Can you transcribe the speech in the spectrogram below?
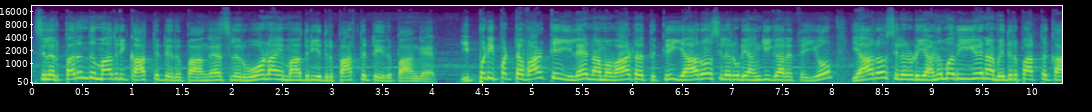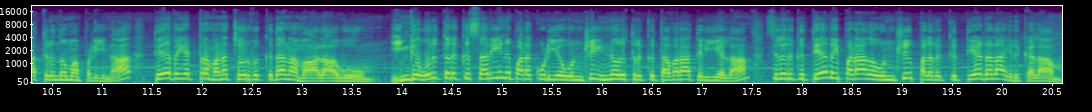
சிலர் பருந்து மாதிரி காத்துட்டு இருப்பாங்க சிலர் ஓனாய் மாதிரி எதிர்பார்த்துட்டு இருப்பாங்க. இப்படிப்பட்ட வாழ்க்கையில நாம வாழ்றதுக்கு யாரோ சிலருடைய அங்கீகாரத்தையோ யாரோ சிலருடைய அனுமதியோ நாம் எதிர்பார்த்து காத்திருந்தோம் அப்படின்னா தேவையற்ற மனச்சோர்வுக்கு தான் நாம் ஆளாவோம். இங்க ஒருத்தருக்கு சரின்னு படக்கூடிய ஒன்று இன்னொருத்தருக்கு தவறா தெரியலாம். சிலருக்கு தேவைப்படாத ஒன்று பலருக்கு தேடலா இருக்கலாம்.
